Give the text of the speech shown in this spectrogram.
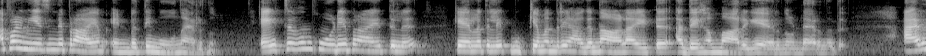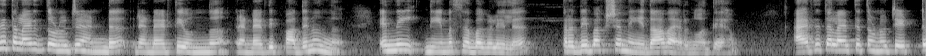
അപ്പോൾ വി എസിന്റെ പ്രായം എൺപത്തി മൂന്നായിരുന്നു ഏറ്റവും കൂടിയ പ്രായത്തിൽ കേരളത്തിലെ മുഖ്യമന്ത്രിയാകുന്ന ആളായിട്ട് അദ്ദേഹം മാറുകയായിരുന്നു ഉണ്ടായിരുന്നത്. ആയിരത്തി തൊള്ളായിരത്തി തൊണ്ണൂറ്റി രണ്ട് രണ്ടായിരത്തി ഒന്ന് രണ്ടായിരത്തി പതിനൊന്ന് എന്നീ നിയമസഭകളിൽ പ്രതിപക്ഷ നേതാവായിരുന്നു അദ്ദേഹം. ആയിരത്തി തൊള്ളായിരത്തി തൊണ്ണൂറ്റി എട്ട്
